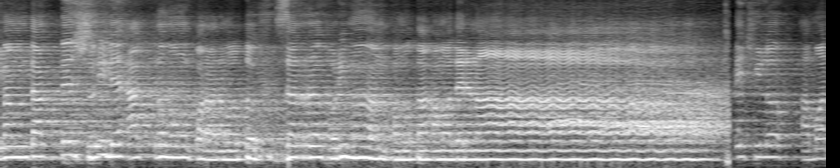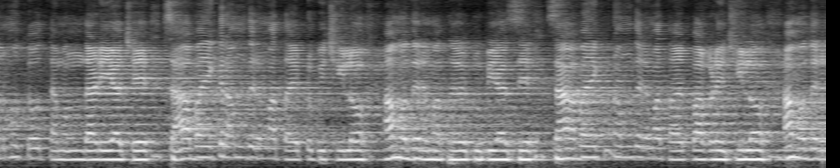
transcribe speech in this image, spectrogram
ইমামদারদের শরীরে আক্রমণ করার মতো সর্ব পরিমাণ ক্ষমতা আমাদের না ছিল, আমার মতো তেমন দাঁড়িয়ে আছে। সাহাবাহিক রামদের মাথায় টুপি ছিল, আমাদের মাথায় টুপি আছে। সাহাবাহিক রামদের মাথায় পাগড়ি ছিল, আমাদের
